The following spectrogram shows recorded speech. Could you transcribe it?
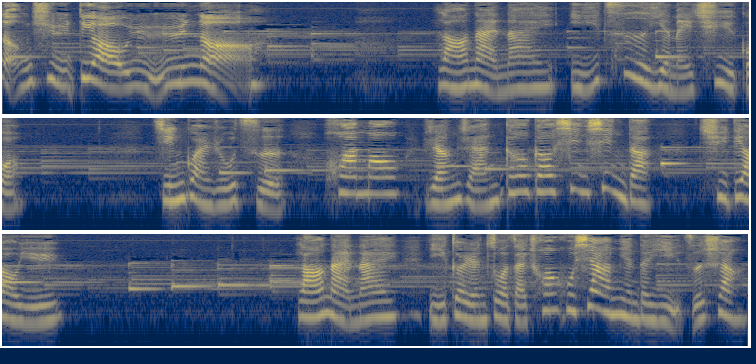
能去钓鱼呢？老奶奶一次也没去过。尽管如此，花猫仍然高高兴兴地去钓鱼。老奶奶一个人坐在窗户下面的椅子上，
